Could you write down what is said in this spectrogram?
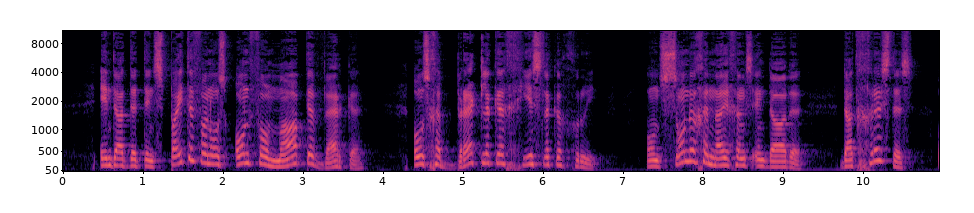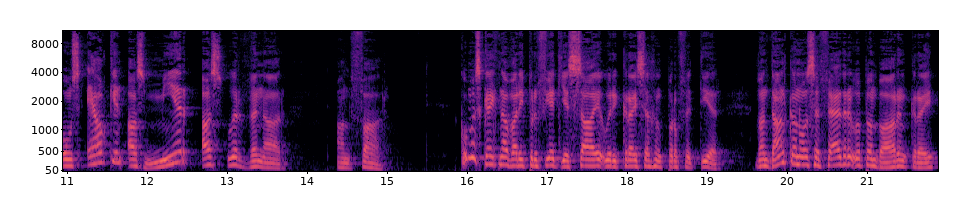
en dat dit ten spyte van ons onvolmaakte werke, ons gebreklike geestelike groei, ons sondige neigings en dade dat Christus ons elkeen as meer as oorwinnaar aanvaar. Kom ons kyk na wat die profeet Jesaja oor die kruisiging profeteer, want dan kan ons 'n verdere openbaring kry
